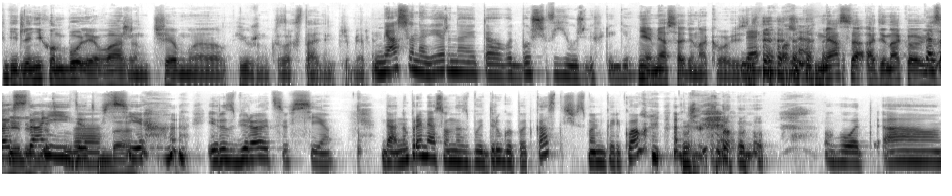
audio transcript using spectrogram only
и для них он более важен, чем а, в Южном Казахстане, например. Мясо, наверное, это вот больше в южных регионах. Не, мясо одинаково везде. Мясо одинаково везде В Казахстане едят все и разбираются все. Да, ну про мясо у нас будет другой подкаст, сейчас маленькая реклама. Вот, а,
